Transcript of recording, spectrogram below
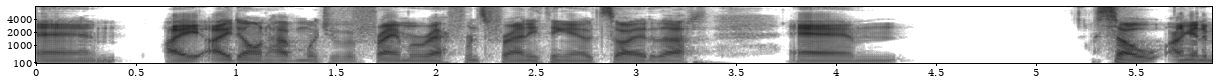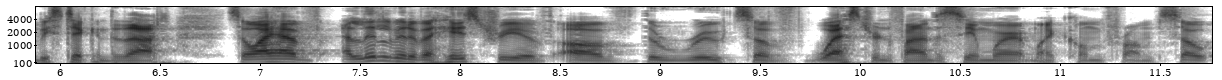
Um, I I don't have much of a frame of reference for anything outside of that. Um, so I'm going to be sticking to that. So I have a little bit of a history of of the roots of Western fantasy and where it might come from. So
